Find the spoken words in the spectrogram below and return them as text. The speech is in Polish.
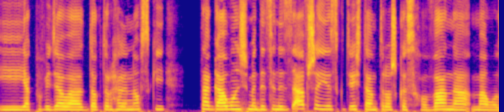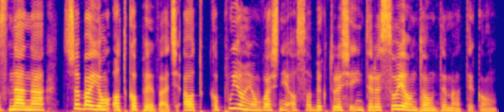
i jak powiedziała doktor Helenowski, ta gałąź medycyny zawsze jest gdzieś tam troszkę schowana, mało znana, trzeba ją odkopywać, a odkopują ją właśnie osoby, które się interesują tą tematyką.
